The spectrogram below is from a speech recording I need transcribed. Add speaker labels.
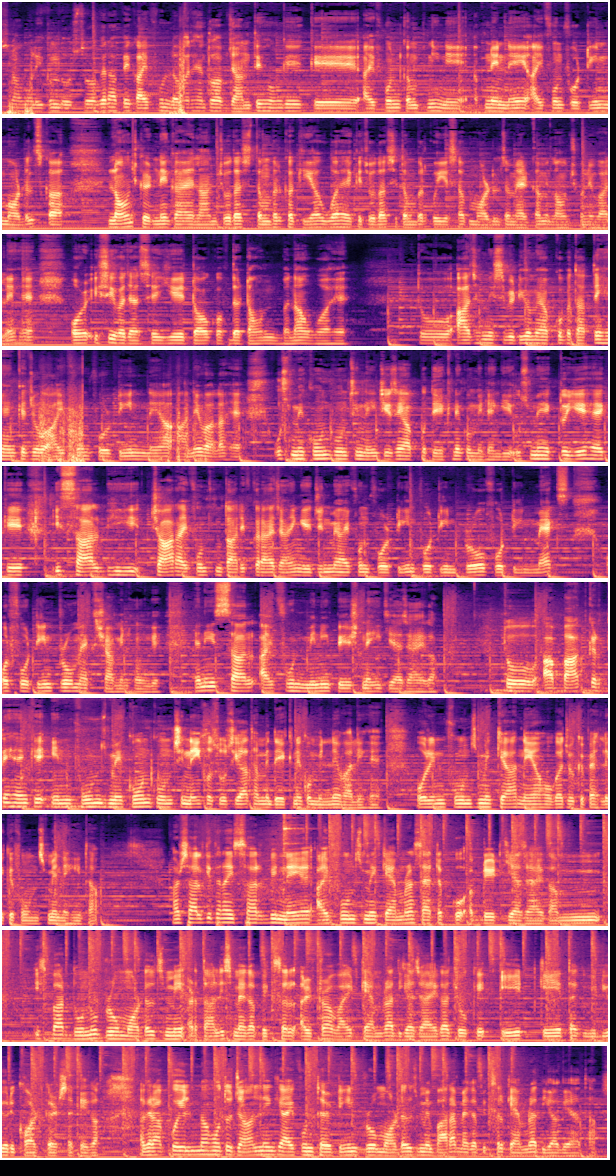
Speaker 1: असलम दोस्तों, अगर आप एक आईफ़ोन लवर हैं तो आप जानते होंगे कि आईफ़ोन कंपनी ने अपने नए आईफ़ोन 14 मॉडल्स का लॉन्च करने का ऐलान 14 सितंबर का किया हुआ है कि 14 सितंबर को ये सब मॉडल्स अमेरिका में लॉन्च होने वाले हैं और इसी वजह से ये टॉक ऑफ़ द टाउन बना हुआ है। तो आज हम इस वीडियो में आपको बताते हैं कि जो आईफोन 14 नया आने वाला है उसमें कौन कौन सी नई चीज़ें आपको देखने को मिलेंगी? उसमें एक तो ये है कि इस साल भी चार आईफोन मुतारफ़ कराए जाएँगे जिनमें आईफोन 14, 14 प्रो 14 मैक्स और 14 प्रो मैक्स शामिल होंगे। यानी इस साल आईफोन मिनी पेश नहीं किया जाएगा। तो आप बात करते हैं कि इन फ़ोन्स में कौन कौन सी नई खसूसियात हमें देखने को मिलने वाली हैं और इन फ़ोन्स में क्या नया होगा जो कि पहले के फ़ोन्स में नहीं था। हर साल की तरह इस साल भी नए आईफोन्स में कैमरा सेटअप को अपडेट किया जाएगा। इस बार दोनों प्रो मॉडल्स में 48 मेगापिक्सल अल्ट्रा वाइड कैमरा दिया जाएगा, जो कि 8K तक वीडियो रिकॉर्ड कर सकेगा। अगर आपको इल्म ना हो तो जान लें कि आईफोन 13 प्रो मॉडल्स में 12 मेगापिक्सल कैमरा दिया गया था।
